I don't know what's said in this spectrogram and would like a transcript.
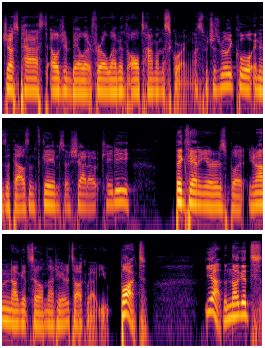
just passed Elgin Baylor for 11th all time on the scoring list, which is really cool in his 1000th game. So shout out KD. Big fan of yours, but you're not a Nugget, so I'm not here to talk about you. But yeah, the Nuggets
